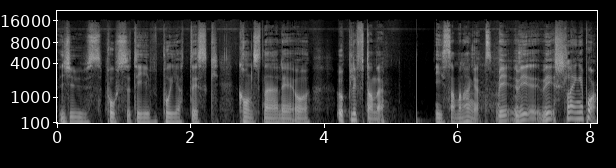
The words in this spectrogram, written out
ljus, positiv, poetisk, konstnärlig och upplyftande i sammanhanget. Vi, vi, vi slänger på.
